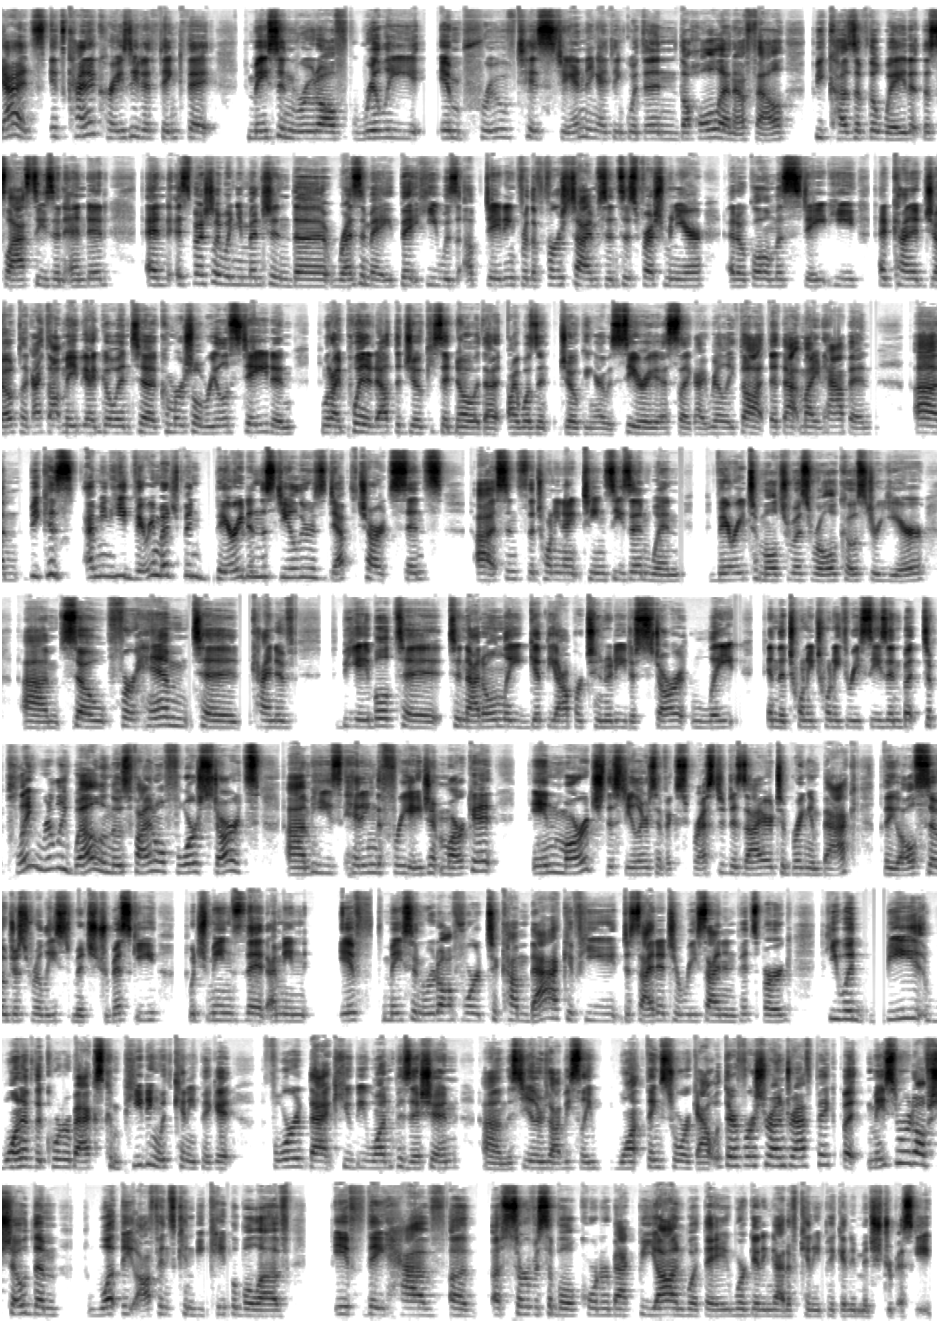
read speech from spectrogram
Yeah, it's it's kind of crazy to think that Mason Rudolph really improved his standing, I think, within the whole NFL because of the way that this last season ended. And especially when you mentioned the resume that he was updating for the first time since his freshman year at Oklahoma State, he had kind of joked, like, I thought maybe I'd go into commercial real estate. And when I pointed out the joke, he said, no, that I wasn't joking. I was serious. Like, I really thought that that might happen. Um, because I mean, he'd very much been buried in the Steelers depth chart since uh, since the 2019 season when very tumultuous roller coaster year. Um, so for him to kind of be able to to not only get the opportunity to start late in the 2023 season, but to play really well in those final four starts. Um, he's hitting the free agent market in March. The Steelers have expressed a desire to bring him back. They also just released Mitch Trubisky, which means that, I mean, if Mason Rudolph were to come back, if he decided to resign in Pittsburgh, he would be one of the quarterbacks competing with Kenny Pickett for that QB1 position. Um, the Steelers obviously want things to work out with their first round draft pick, but Mason Rudolph showed them what the offense can be capable of if they have a, a serviceable quarterback beyond what they were getting out of Kenny Pickett and Mitch Trubisky.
